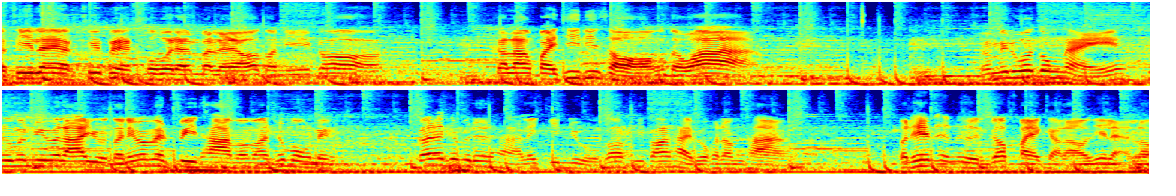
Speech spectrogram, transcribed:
จากที่แรกที่ไปโคเวอร์แดนมาแล้ว ตอนนี้ก็กำลังไปที่ที่สองแต่ว่า มันไม่รู้ว่าตรงไหน คือมันมีเวลาอยู่ตอนนี้มันเป็นฟรีไทม์ประมาณชั่วโมงหนึ่ง ก็น่าจะไปเดินหาอะไรกินอยู่ ก็พี่ฟ้าถ่ายเป็นคนนำทาง ประเทศอื่นๆ ก็ไปกับเรานี่แหละ เรา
